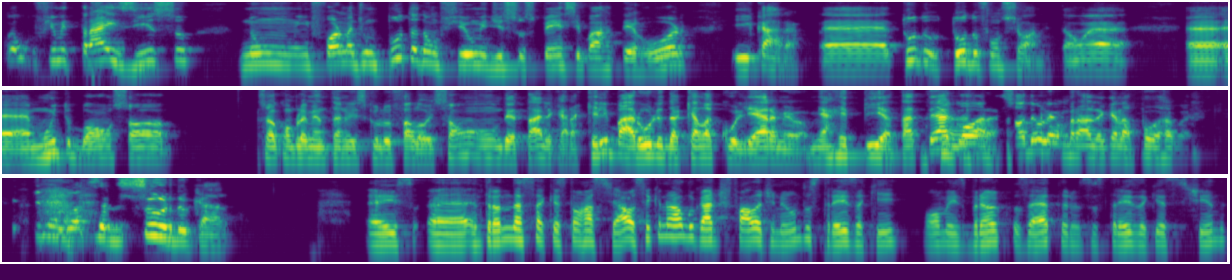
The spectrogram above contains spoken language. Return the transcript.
O filme traz isso num, em forma de um puta de um filme de suspense barra terror. E, cara, é, tudo, tudo funciona. Então é, é, é, muito bom, só só complementando isso que o Lu falou. E só um, detalhe, cara, aquele barulho daquela colher, meu, me arrepia, tá até agora. só de eu lembrar daquela porra. Que negócio absurdo, cara. É isso. É, entrando nessa questão racial, eu sei que não é lugar de fala de nenhum dos três aqui, homens brancos, héteros, os três aqui assistindo,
